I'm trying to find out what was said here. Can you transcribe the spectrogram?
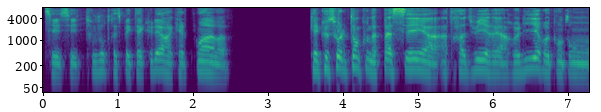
c'est toujours très spectaculaire à quel point quel que soit le temps qu'on a passé à, traduire et à relire, quand on,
